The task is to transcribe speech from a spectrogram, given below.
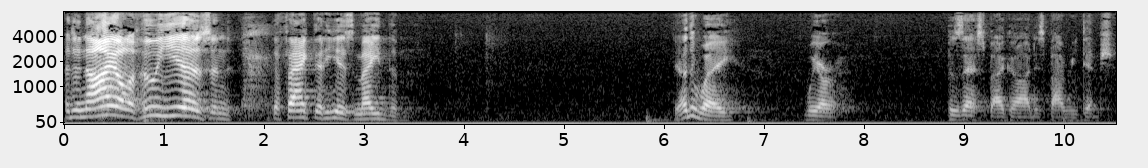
a denial of who He is and the fact that He has made them. The other way we are possessed by God is by redemption.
